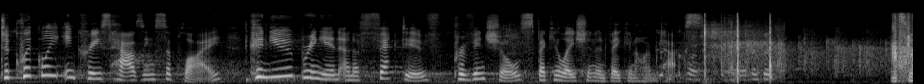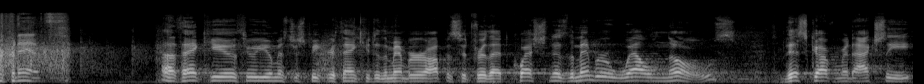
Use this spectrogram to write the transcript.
to quickly increase housing supply, can you bring in an effective provincial speculation and vacant home tax? Mr. Finance. Uh, thank you. Through you, Mr. Speaker, thank you to the member opposite for that question. As the member well knows, this government actually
